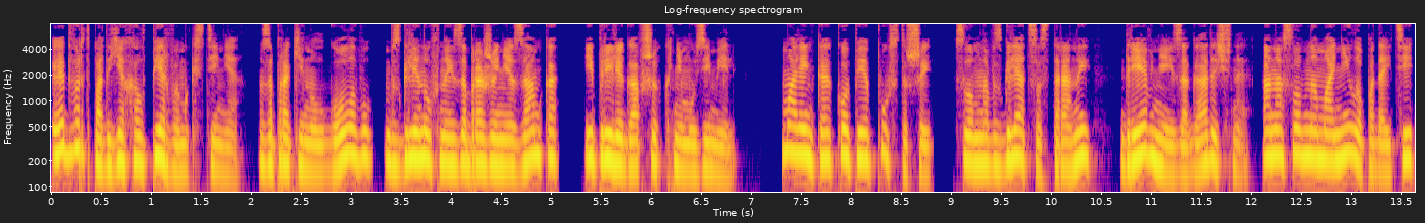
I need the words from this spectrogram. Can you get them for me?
Эдвард подъехал первым к стене, запрокинул голову, взглянув на изображение замка и прилегавших к нему земель. Маленькая копия пустошей, словно взгляд со стороны, древняя и загадочная, она словно манила подойти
